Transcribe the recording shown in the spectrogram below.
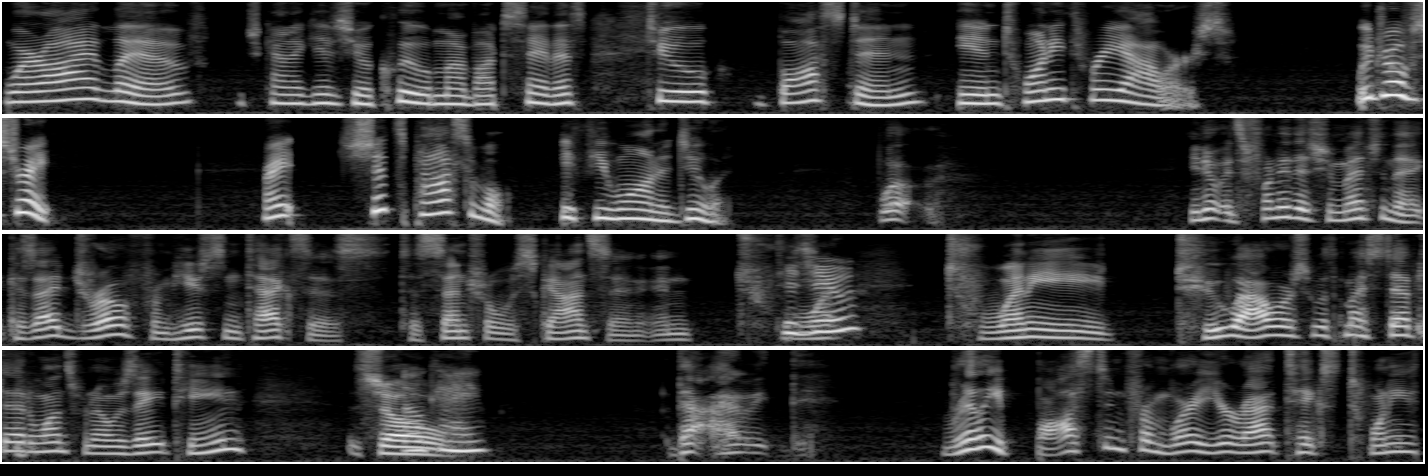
where I live, which kind of gives you a clue. I'm about to say this to Boston in 23 hours. We drove straight, right? Shit's possible if you want to do it. Well, you know, it's funny that you mentioned that because I drove from Houston, Texas to central Wisconsin in tw- Did you? 22 hours with my stepdad once when I was 18. So okay that I really Boston from where you're at takes 20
